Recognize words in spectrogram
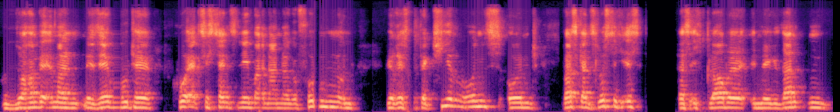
Und so haben wir immer eine sehr gute Koexistenz nebeneinander gefunden und wir respektieren uns. Und was ganz lustig ist, dass ich glaube, in der gesamten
